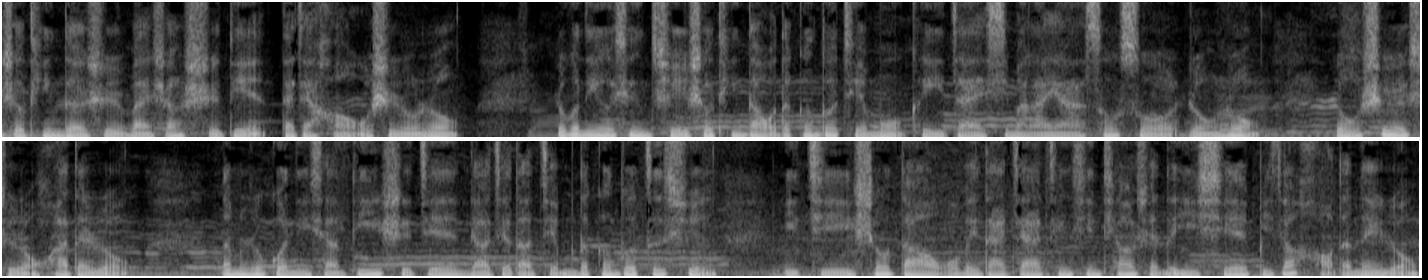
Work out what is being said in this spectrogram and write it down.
收听的是晚上十点，大家好，我是蓉蓉。如果您有兴趣收听到我的更多节目，可以在喜马拉雅搜索“蓉蓉”，蓉是雪绒花的蓉。那么，如果你想第一时间了解到节目的更多资讯，以及收到我为大家精心挑选的一些比较好的内容，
